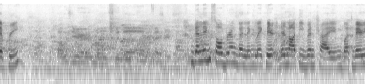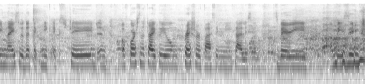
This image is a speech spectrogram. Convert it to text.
and How was your rolls with the professors? Galing, sobrang galing. Like they're they're not even trying, but very nice with the technique exchange. And of course, na-try ko yung pressure passing ni Thalison. It's very amazing.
